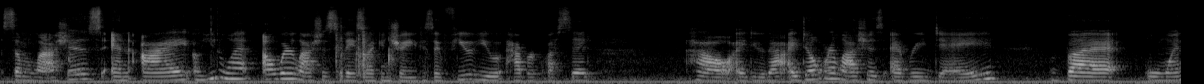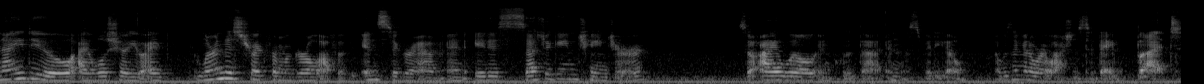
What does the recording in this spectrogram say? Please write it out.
some lashes and I, oh, you know what? I'll wear lashes today so I can show you because a few of you have requested how I do that. I don't wear lashes every day, but when I do, I will show you. I learned this trick from a girl off of Instagram and it is such a game changer. So I will include that in this video. I wasn't gonna wear lashes today, but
